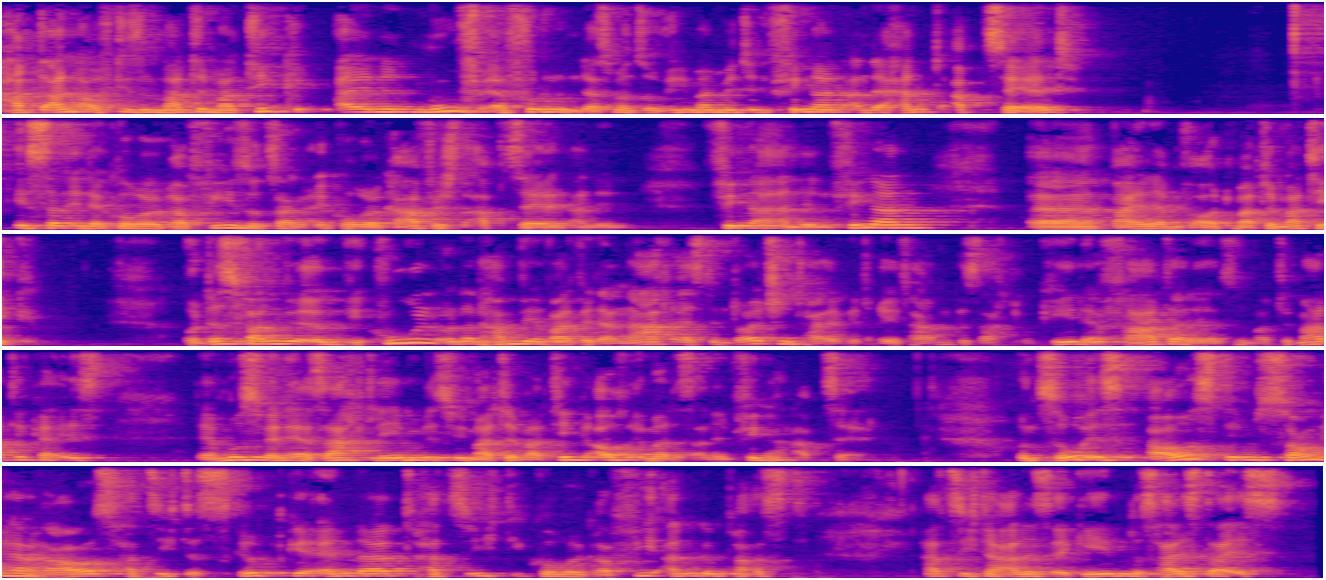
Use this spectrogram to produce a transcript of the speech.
hat dann auf diese Mathematik einen Move erfunden, dass man so wie man mit den Fingern an der Hand abzählt, ist dann in der Choreografie sozusagen ein choreografisches Abzählen an den Finger, an den Fingern äh, bei dem Wort Mathematik. Und das fanden wir irgendwie cool und dann haben wir, weil wir danach erst den deutschen Teil gedreht haben, gesagt, okay, der Vater, der jetzt ein Mathematiker ist, der muss, wenn er sagt, Leben ist wie Mathematik, auch immer das an den Fingern abzählen. Und so ist aus dem Song heraus, hat sich das Skript geändert, hat sich die Choreografie angepasst, hat sich da alles ergeben. Das heißt, da ist,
